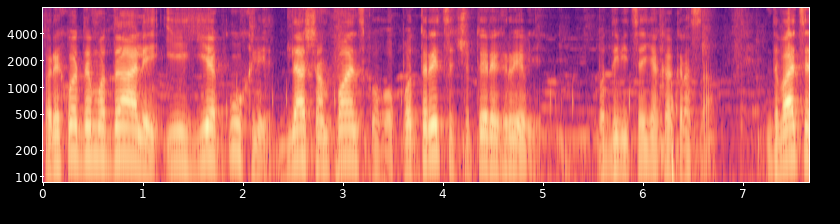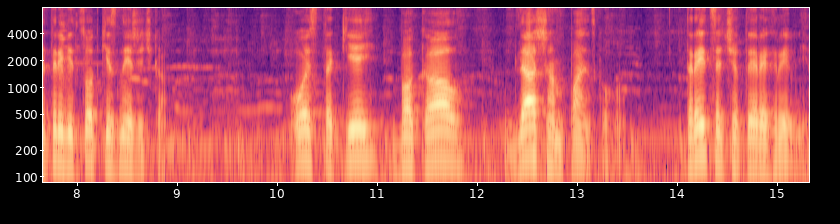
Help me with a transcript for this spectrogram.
Переходимо далі. І є кухлі для шампанського по 34 гривні. Подивіться, яка краса. 23% знижечка. Ось такий бокал для шампанського. 34 гривні.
